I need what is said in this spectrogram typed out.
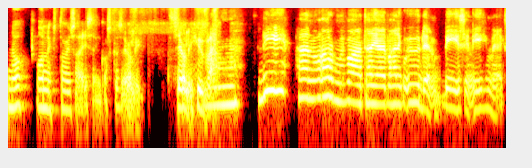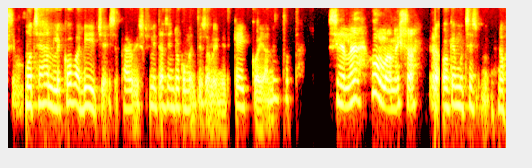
No, onneksi toi sai sen, koska se oli, se oli hyvä. Mm. Niin, hän armi vaan, että hän jäi vähän niin kuin yhden biisin ihmeeksi. Mutta sehän oli kova DJ se Paris, mitä siinä dokumentissa oli niitä keikkoja. Niin tota... Siellä Hollannissa. No, Okei, okay, mutta siis, no,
